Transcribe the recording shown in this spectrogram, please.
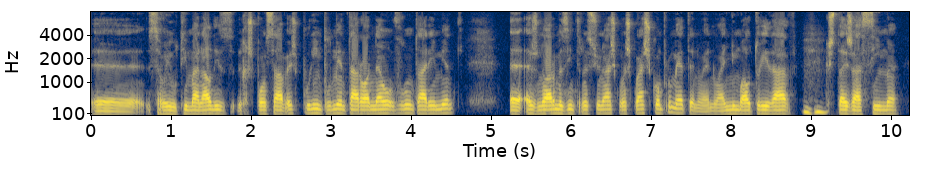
uh, são, em última análise, responsáveis por implementar ou não voluntariamente uh, as normas internacionais com as quais se comprometem, não é? Não há nenhuma autoridade uhum. que esteja acima eh,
